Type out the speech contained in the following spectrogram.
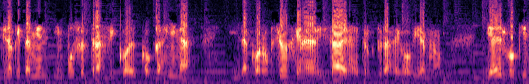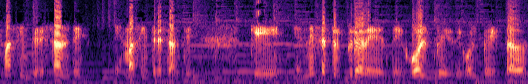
sino que también impuso el tráfico de cocaína y la corrupción generalizada de las estructuras de gobierno. Y hay algo que es más interesante, es más interesante, que en esa estructura de, de golpe, de golpe de Estado,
